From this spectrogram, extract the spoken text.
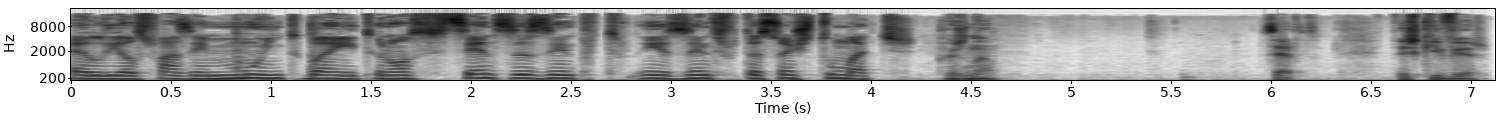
Ali eles fazem muito bem e tu não sentes as interpretações too much. pois não. Certo, tens que ir ver.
